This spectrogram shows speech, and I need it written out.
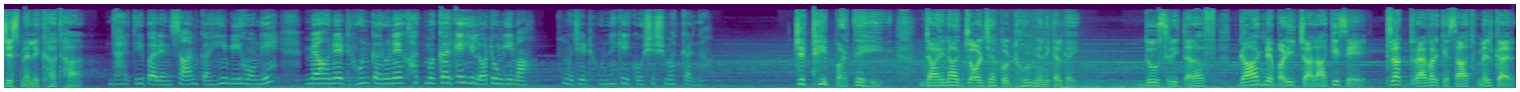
जिसमें लिखा था धरती पर इंसान कहीं भी होंगे मैं उन्हें ढूंढ कर उन्हें खत्म करके ही लौटूँगी माँ। मुझे ढूँढने की कोशिश मत करना। चिट्ठी पढ़ते ही डायना जॉर्जिया को ढूँढने निकल गई। दूसरी तरफ़, गार्ड ने बड़ी चालाकी से ट्रक ड्राइवर के साथ मिलकर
